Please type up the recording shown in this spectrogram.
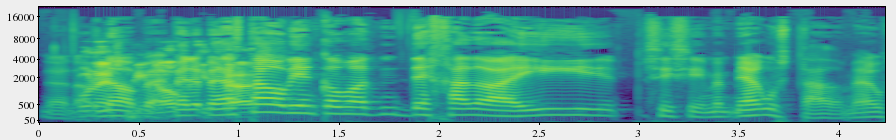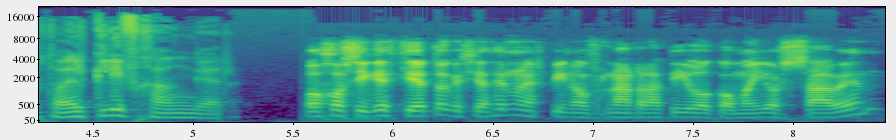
no. pero, ha estado bien como dejado ahí. Sí, sí, me, ha gustado, me ha gustado. El cliffhanger. Ojo, sí que es cierto que si hacen un spin-off narrativo como ellos saben,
